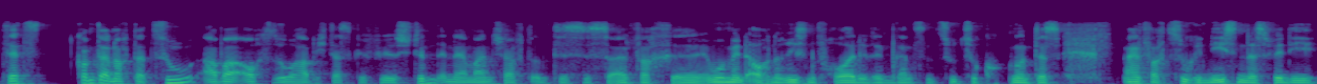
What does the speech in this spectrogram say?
setzt, kommt da noch dazu, aber auch so habe ich das Gefühl, es stimmt in der Mannschaft und es ist einfach äh, im Moment auch eine Riesenfreude, dem Ganzen zuzugucken und das einfach zu genießen, dass wir die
